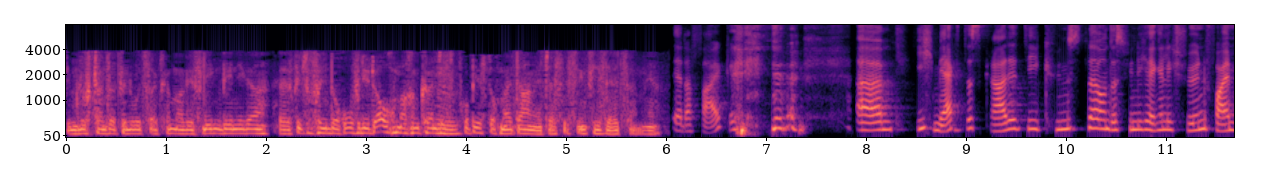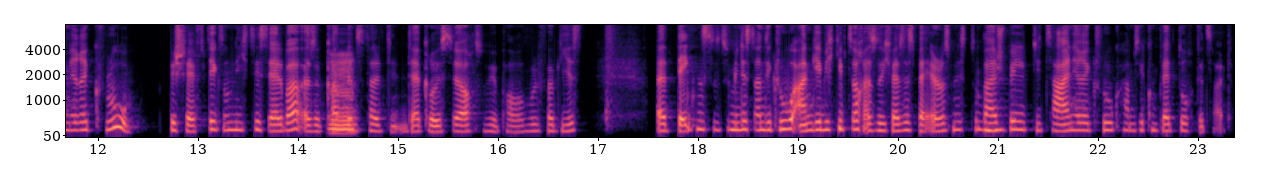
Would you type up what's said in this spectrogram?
dem Lufthansa-Pilot sagt, hör mal, wir fliegen weniger, es gibt so viele Berufe, die du auch machen könntest, mhm. probier's doch mal damit. Das ist irgendwie seltsam, ja. Ja, der Falk. ähm, ich merke, dass gerade die Künstler, und das finde ich eigentlich schön, vor allem ihre Crew beschäftigt und nicht sie selber. Also gerade mhm. wenn es halt in der Größe auch so wie Powerwolf agierst. Äh, denken Sie zumindest an die Crew. Angeblich gibt es auch, also ich weiß es bei Aerosmith zum mhm. Beispiel, die zahlen ihre Crew, haben sie komplett durchgezahlt.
